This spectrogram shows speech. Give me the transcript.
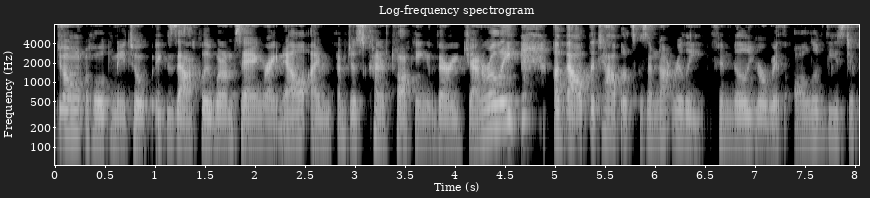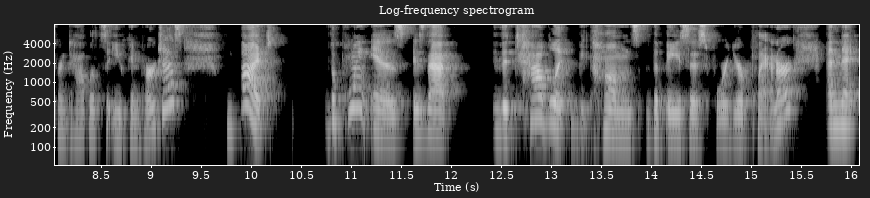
Don't hold me to exactly what i'm saying right now. I'm, I'm just kind of talking very generally about the tablets because i'm not really familiar with all of these different tablets that you can purchase. But the point is is that the tablet becomes the basis for your planner and that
